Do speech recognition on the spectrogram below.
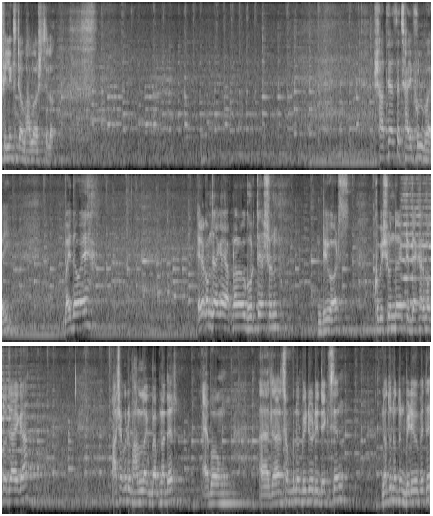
ফিলিংসটাও ভালো আসছিল। সাথে আছে ছাইফুল ভাই। বাই দ্য ওয়ে এরকম জায়গায় আপনারাও ঘুরতে আসুন ভিউয়ার্স খুবই সুন্দর একটি দেখার মতো জায়গা। আশা করি ভালো লাগবে আপনাদের। এবং যারা সম্পূর্ণ ভিডিওটি দেখছেন, নতুন নতুন ভিডিও পেতে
